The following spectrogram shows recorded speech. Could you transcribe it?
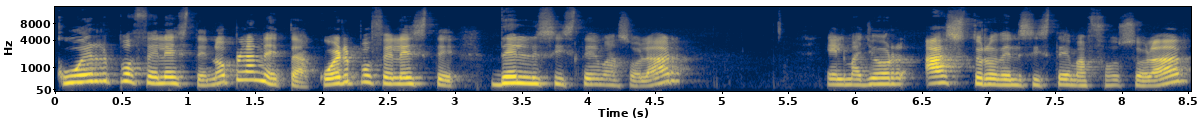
Cuerpo celeste, no planeta, cuerpo celeste del sistema solar. El mayor astro del sistema solar.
